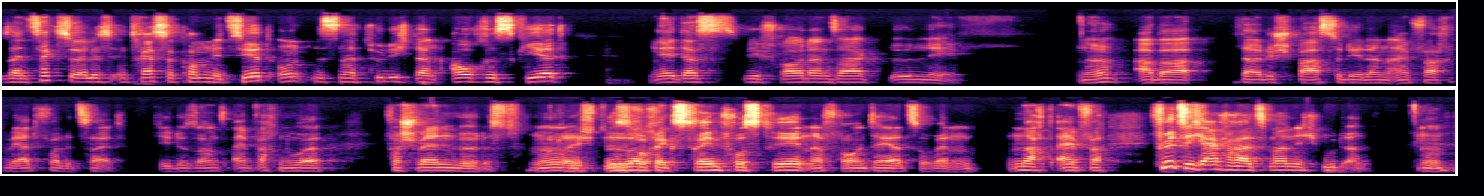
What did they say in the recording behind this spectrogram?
sein sexuelles Interesse kommuniziert und es natürlich dann auch riskiert, ne, dass die Frau dann sagt, äh, nee. Ne? Aber dadurch sparst du dir dann einfach wertvolle Zeit, die du sonst einfach nur verschwenden würdest. Ne? Richtig. Das ist auch extrem frustrierend, einer Frau hinterher zu rennen. Macht einfach, fühlt sich einfach als Mann nicht gut an. Ne?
